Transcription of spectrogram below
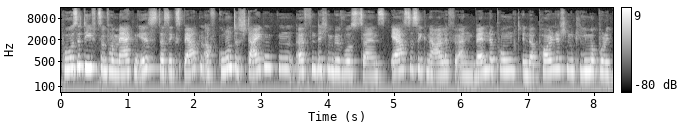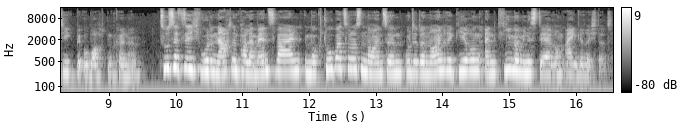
Positiv zum Vermerken ist, dass Experten aufgrund des steigenden öffentlichen Bewusstseins erste Signale für einen Wendepunkt in der polnischen Klimapolitik beobachten können. Zusätzlich wurde nach den Parlamentswahlen im Oktober 2019 unter der neuen Regierung ein Klimaministerium eingerichtet.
